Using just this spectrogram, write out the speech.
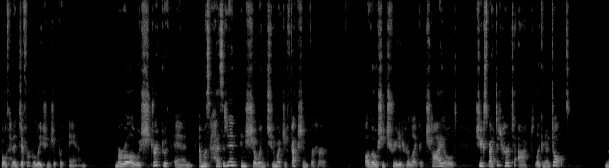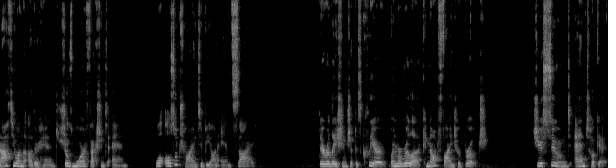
both had a different relationship with Anne. Marilla was strict with Anne and was hesitant in showing too much affection for her. Although she treated her like a child, she expected her to act like an adult. Matthew, on the other hand, shows more affection to Anne, while also trying to be on Anne's side. Their relationship is clear when Marilla cannot find her brooch. She assumed Anne took it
